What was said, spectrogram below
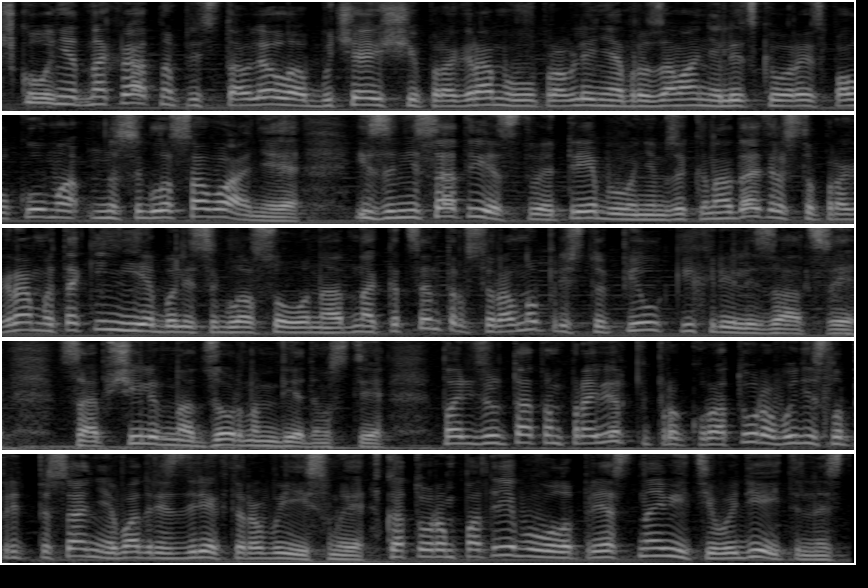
Школа неоднократно представляла обучающие программы в управлении образования Лидского райисполкома на согласование. Из-за несоответствия требованиям законодательства программы так и не были согласованы, однако центр все равно приступил к их реализации сообщили в надзорном ведомстве. По результатам проверки прокуратура вынесла предписание в адрес директора ВИИСМы, в котором потребовала приостановить его деятельность.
